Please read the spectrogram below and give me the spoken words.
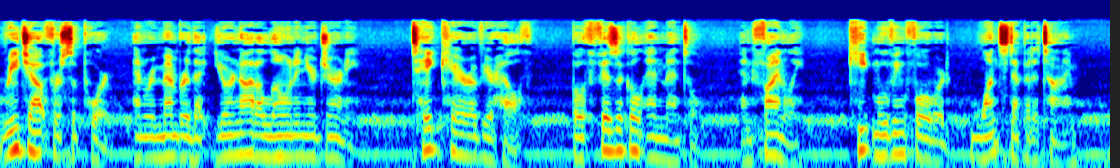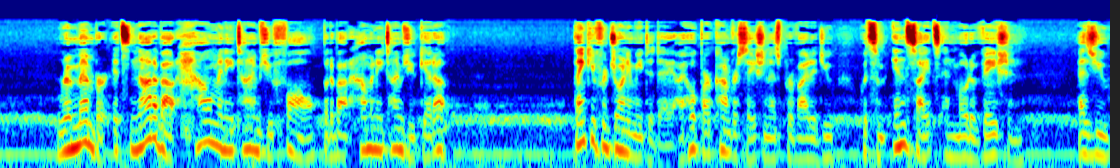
Reach out for support and remember that you're not alone in your journey. Take care of your health, both physical and mental. And finally, keep moving forward one step at a time. Remember, it's not about how many times you fall, but about how many times you get up. Thank you for joining me today. I hope our conversation has provided you with some insights and motivation as you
